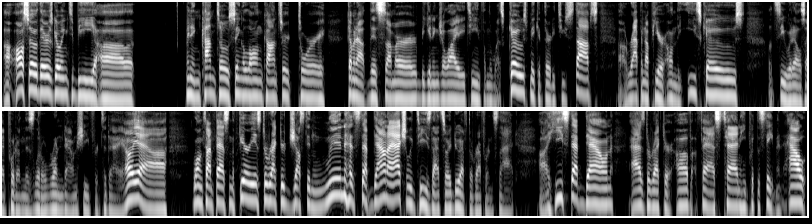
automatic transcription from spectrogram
Uh, also, there's going to be uh, an Encanto sing along concert tour coming out this summer, beginning July 18th on the West Coast, making 32 stops, uh, wrapping up here on the East Coast. Let's see what else I put on this little rundown sheet for today. Oh, yeah. Uh, Longtime Fast and the Furious director Justin Lin has stepped down. I actually teased that, so I do have to reference that. Uh, he stepped down as director of Fast 10. He put the statement out.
